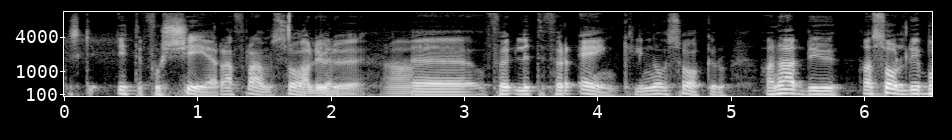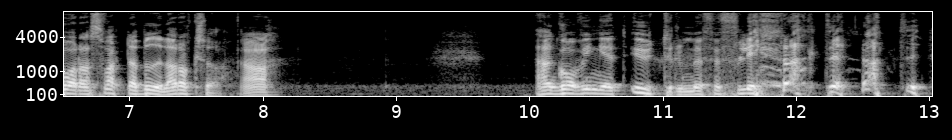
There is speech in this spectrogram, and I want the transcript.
vi ska inte forcera fram Ja, saker. det gjorde vi. Ja. Eh, för, lite förenkling av saker. Han hade ju, han sålde ju bara svarta bilar också. Ja, Han gav inget utrymme för fler alternativ.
